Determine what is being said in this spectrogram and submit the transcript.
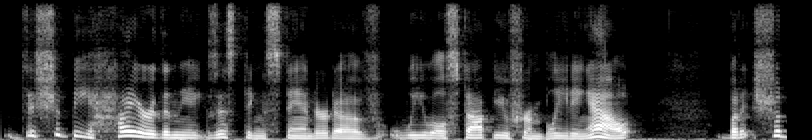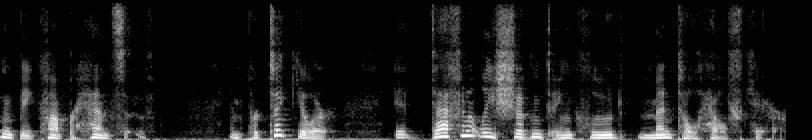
This should be higher than the existing standard of we will stop you from bleeding out, but it shouldn't be comprehensive. In particular, it definitely shouldn't include mental health care.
